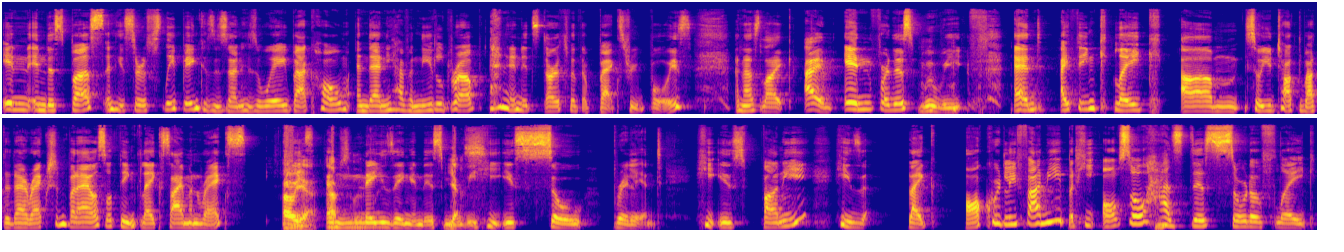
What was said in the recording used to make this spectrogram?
in in this bus and he's sort of sleeping because he's on his way back home and then you have a needle drop and then it starts with the Backstreet Boys and I was like I am in for this movie. and I think like um so you talked about the direction but I also think like Simon Rex Oh yeah, absolutely. amazing in this movie. Yes. He is so brilliant. He is funny. He's like awkwardly funny, but he also has this sort of like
